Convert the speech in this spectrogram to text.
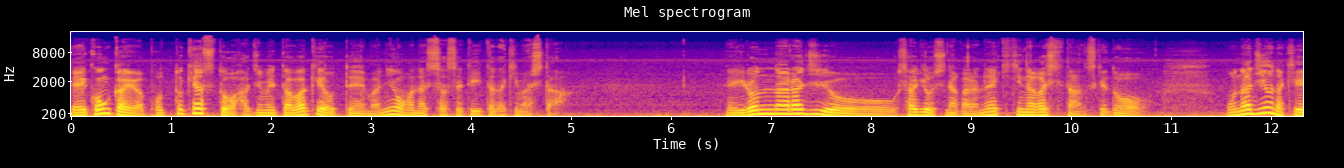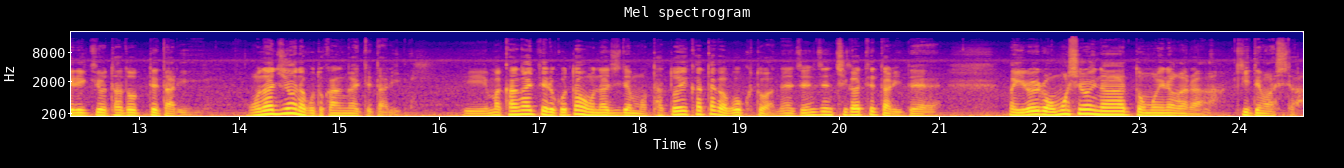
えー、今回は、ポッドキャストを始めた訳をテーマにお話しさせていただきました。え、いろんなラジオを作業しながらね、聞き流してたんですけど、同じような経歴をたどってたり、同じようなこと考えてたり、えー、まあ、考えてることは同じでも例え方が僕とはね全然違ってたりでいろいろ面白いなと思いながら聞いてました。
